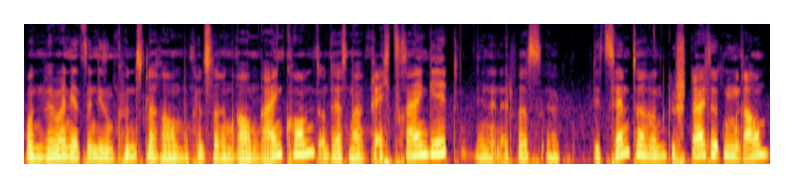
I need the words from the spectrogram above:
Und wenn man jetzt in diesen Künstlerraum, Künstlerinnenraum reinkommt und erstmal rechts reingeht, in den etwas äh, dezenteren gestalteten Raum,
